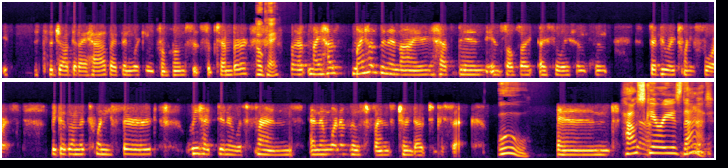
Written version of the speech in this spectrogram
it's, it's the job that I have. I've been working from home since September. Okay. But my hus- my husband and I have been in self isolation since February 24th because on the 23rd we had dinner with friends, and then one of those friends turned out to be sick. Ooh. And how yeah, scary is that?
